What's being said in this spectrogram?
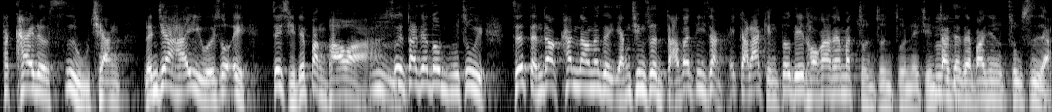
他开了四五枪，人家还以为说，哎，这几天棒炮啊，所以大家都不注意，只等到看到那个杨庆顺倒在地上，哎，嘎拉肯都跌头卡他妈准准准的行，大家才发现出事啊。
